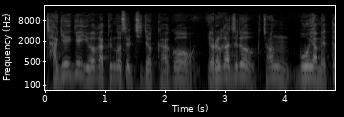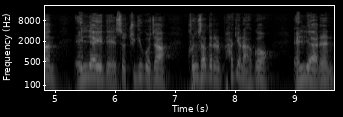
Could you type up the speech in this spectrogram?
자기에게 이와 같은 것을 지적하고 여러 가지로 정 모함했던 엘리야에 대해서 죽이고자 군사들을 파견하고 엘리야는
